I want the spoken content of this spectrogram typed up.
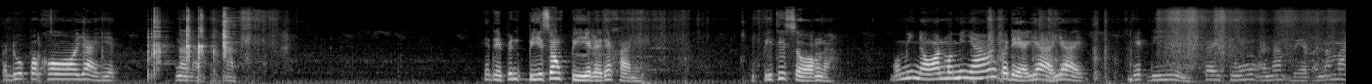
ปลาดุกปลาคอยายเฮ็ดนั่นน่ะนั่นเฮ็ดได้เป็นปีสองปีเลยได้ค่ะนี่ปีที่สองล่ะบ่มีนอนบ่มีหยังปลาแดกยายยายเฮ็ดดีใส่ถุงอันนั้นแบบอันนั้นไม้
